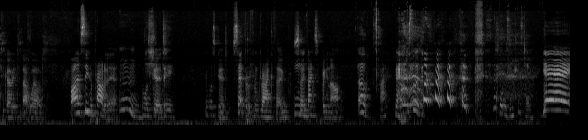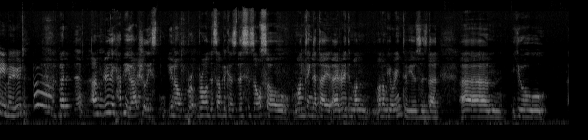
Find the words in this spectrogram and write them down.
to go into that world. But I'm super proud of it. Mm, It was good. be. It was good. Separate from drag though, so Mm. thanks for bringing that up. Oh, right. Just thought it was, I thought it was interesting. Yay, mood! But uh, I'm really happy you actually, you know, br- brought this up because this is also one thing that I, I read in one one of your interviews is that um, you uh,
